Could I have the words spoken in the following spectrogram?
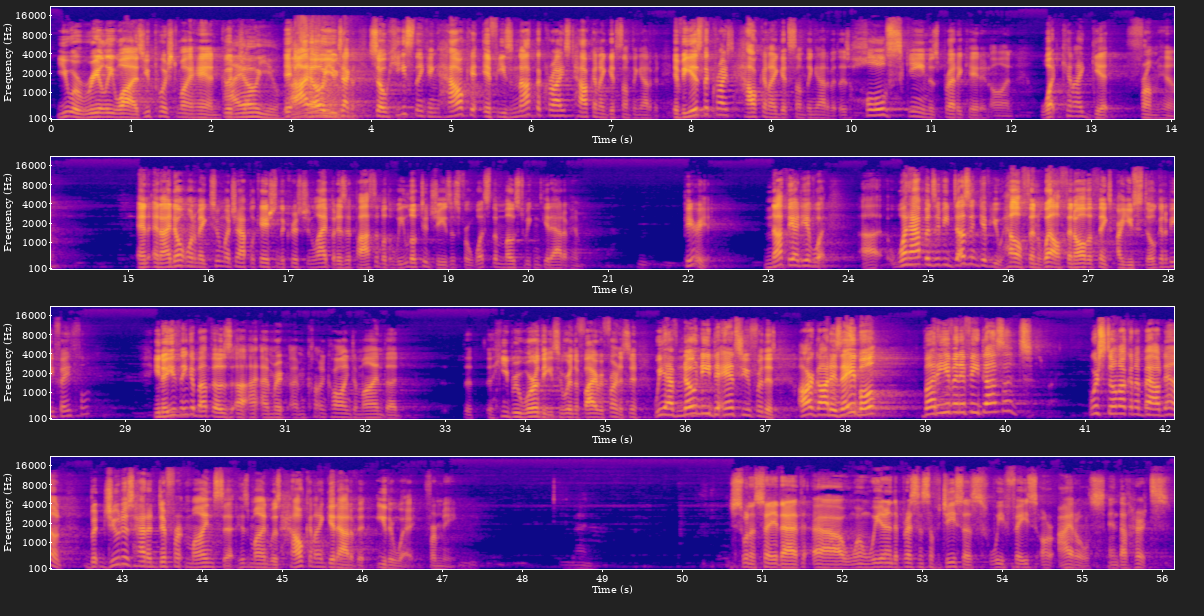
you were really wise. You pushed my hand. Good I job. owe you. I, I owe you, exactly. So he's thinking, how can, if he's not the Christ, how can I get something out of it? If he is the Christ, how can I get something out of it? This whole scheme is predicated on what can I get from him? And, and I don't want to make too much application to the Christian life, but is it possible that we look to Jesus for what's the most we can get out of him? Period. Not the idea of what, uh, what happens if he doesn't give you health and wealth and all the things. Are you still going to be faithful? You know, you think about those, uh, I, am I'm, I'm calling to mind the, the, the, Hebrew worthies who were in the fiery furnace. We have no need to answer you for this. Our God is able, but even if he doesn't, we're still not going to bow down. But Judas had a different mindset. His mind was, how can I get out of it either way for me? I just want to say that uh, when we are in the presence of Jesus, we face our idols, and that hurts.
